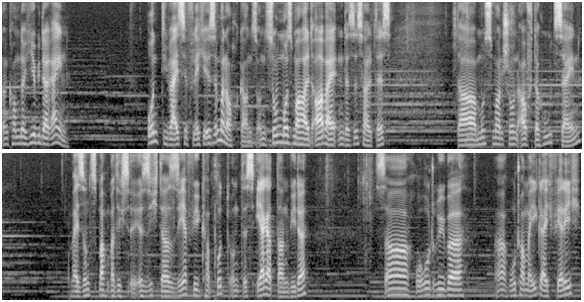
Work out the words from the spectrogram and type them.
Dann kommt er hier wieder rein. Und die weiße Fläche ist immer noch ganz. Und so muss man halt arbeiten, das ist halt das. Da muss man schon auf der Hut sein. Weil sonst macht man sich, äh, da sehr viel kaputt und das ärgert dann wieder. So, rot rüber. Ah, rot haben wir eh gleich fertig.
